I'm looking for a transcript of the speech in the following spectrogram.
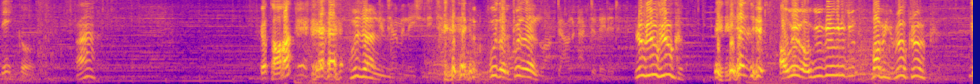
Dick off. Hva? Skal ta? Puzzle. Contamination detected. Puddel, puddel. Lockdown activated. Look, look, look. Au, au, au, au, au. Bobby, look, look.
